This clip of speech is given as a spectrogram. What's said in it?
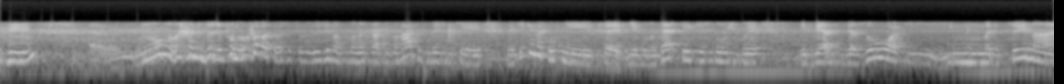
Угу. Е, Ну, дуже помилково, тому що жінок було насправді багато, були жінки не тільки на кухні, це є волонтерські які служби, і зв'язок, і, медицина,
